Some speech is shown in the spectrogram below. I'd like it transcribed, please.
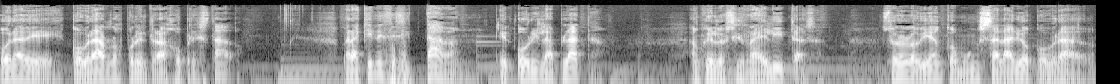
hora de cobrarlos por el trabajo prestado. ¿Para qué necesitaban el oro y la plata? Aunque los israelitas solo lo veían como un salario cobrado,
